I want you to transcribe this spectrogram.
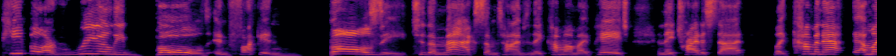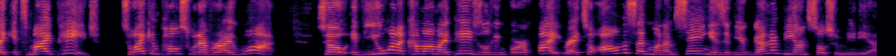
people are really bold and fucking ballsy to the max sometimes and they come on my page and they try to start like coming at i'm like it's my page so I can post whatever I want. So if you want to come on my page looking for a fight, right? So all of a sudden, what I'm saying is if you're going to be on social media,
